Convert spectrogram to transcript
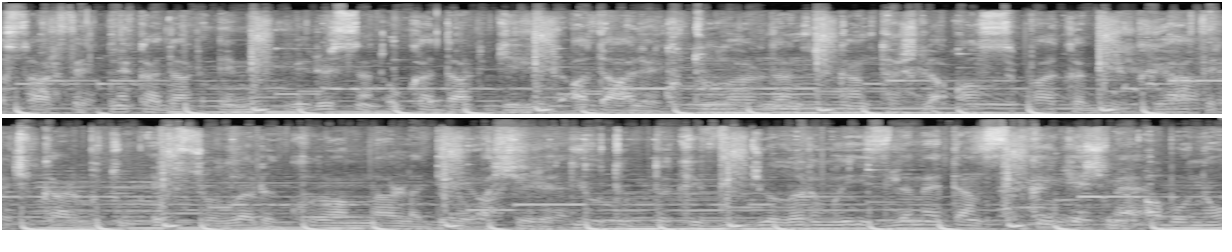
çaba sarf et Ne kadar emek verirsen o kadar gelir adalet. Kutulardan çıkan taşla al spike'a bir kıyafet. Çıkar bütün efsoları kuranlarla dev aşiret. Youtube'daki videolarımı izlemeden sakın geçme Abone ol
